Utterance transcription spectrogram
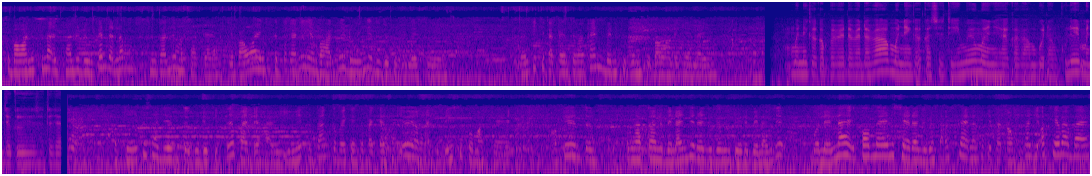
So bawang ni pula selalu digunakan dalam segala masakan. Okay, bawang yang kita pakai ni yang berharga RM2.75 sen. Nanti kita akan terangkan benefit-benefit bawang lagi yang lain. Meningkatkan peredaran darah, meningkatkan sistem imun, menyihatkan rambut dan kulit, menjaga kesihatan jantung. Okey, itu saja untuk video kita pada hari ini tentang kebaikan-kebaikan sayur yang ada di supermarket. Okey, untuk pengetahuan lebih lanjut dan juga video lebih lanjut, boleh like, komen, share dan juga subscribe. Nanti kita akan lagi. Okey, bye-bye.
